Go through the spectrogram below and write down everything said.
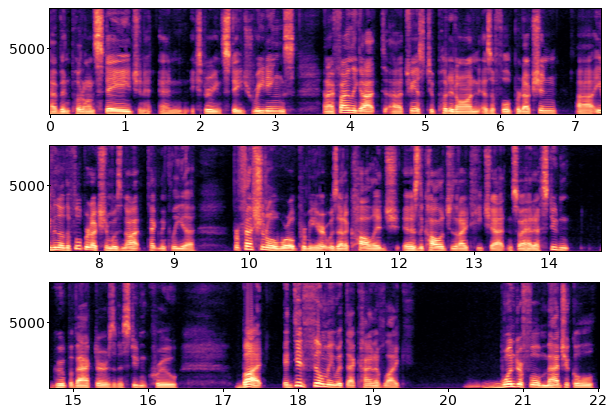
have been put on stage and, and experienced stage readings. And I finally got a chance to put it on as a full production, uh, even though the full production was not technically a professional world premiere. It was at a college. It was the college that I teach at, and so I had a student group of actors and a student crew. But it did fill me with that kind of like wonderful, magical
